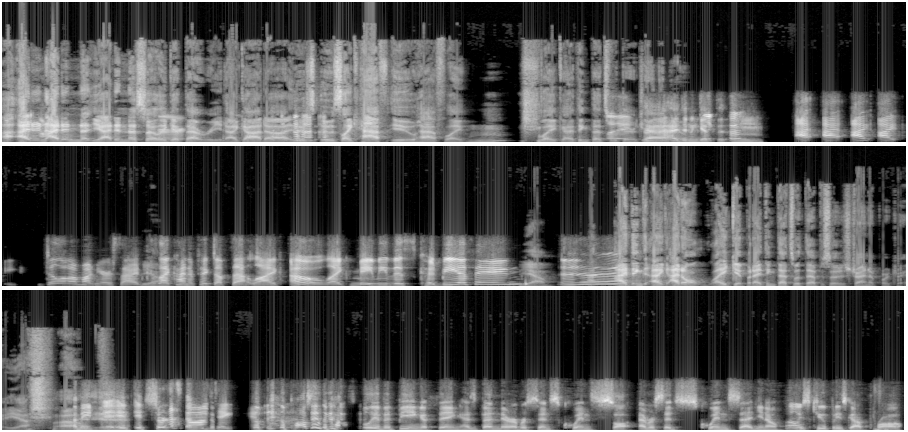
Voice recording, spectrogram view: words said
I, I, didn't. I didn't. Yeah, I didn't necessarily get that read. I got. uh It was. It was like half ew, half like. Hmm? Like I think that's what they're trying. Yeah, I didn't get like, the. Mm. I, I, I, I, Dylan, I'm on your side because Yeah. I kind of picked up that like, oh, like maybe this could be a thing. Yeah, Eh. I think I, I don't like it, but I think that's what the episode is trying to portray. Yeah. Um, I mean, yeah. it, it's certain. that's how I I'm mean, the, the, the, poss- the possibility of it being a thing has been there ever since Quinn saw, ever since Quinn said, you know, oh, he's cute, but he's got problems.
